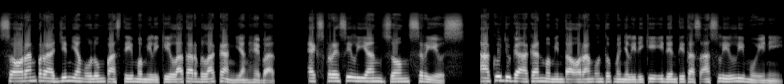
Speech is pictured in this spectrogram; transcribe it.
Seorang perajin yang ulung pasti memiliki latar belakang yang hebat. Ekspresi Liang Zong serius. Aku juga akan meminta orang untuk menyelidiki identitas asli Limu ini.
